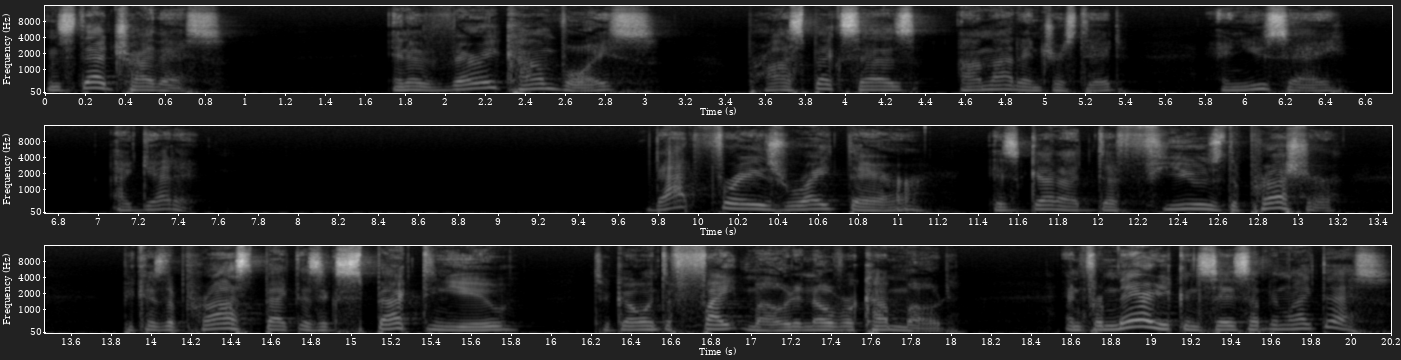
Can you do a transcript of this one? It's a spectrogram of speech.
Instead, try this. In a very calm voice, prospect says, I'm not interested, and you say, I get it. That phrase right there is going to diffuse the pressure because the prospect is expecting you to go into fight mode and overcome mode. And from there, you can say something like this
